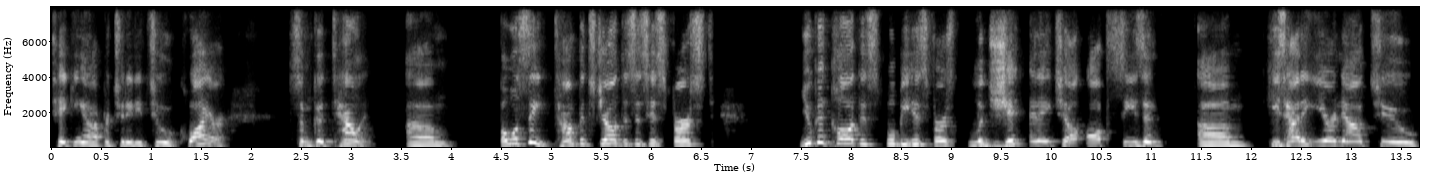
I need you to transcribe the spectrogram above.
taking an opportunity to acquire some good talent. Um, but we'll see. Tom Fitzgerald, this is his first you could call it this will be his first legit NHL off season. Um, he's had a year now to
